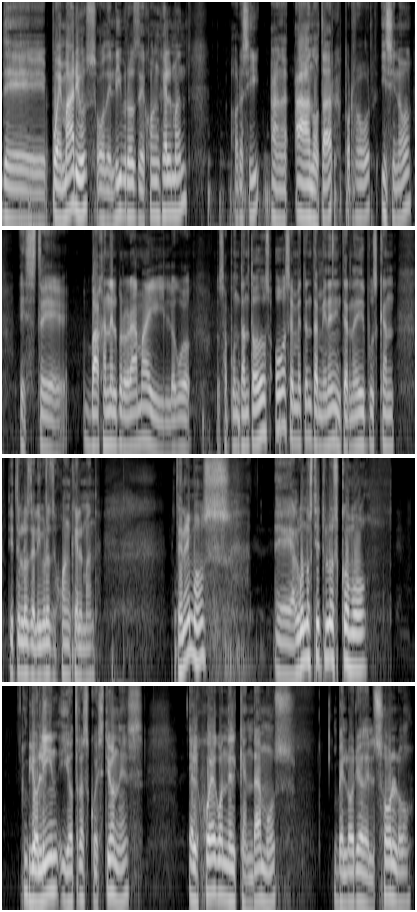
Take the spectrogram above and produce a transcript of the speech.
de poemarios o de libros de Juan Gelman, ahora sí, a, anotar, por favor. Y si no, este, bajan el programa y luego los apuntan todos. O se meten también en internet y buscan títulos de libros de Juan Gelman. Tenemos eh, algunos títulos como Violín y otras cuestiones, El juego en el que andamos, Velorio del Solo,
